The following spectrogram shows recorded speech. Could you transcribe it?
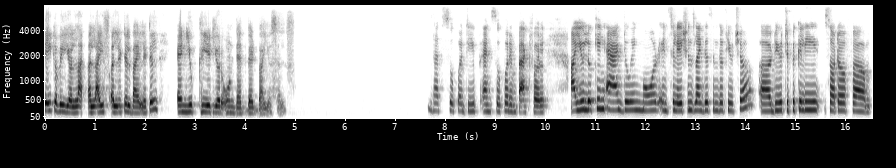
take away your li- life a little by little and you create your own deathbed by yourself That's super deep and super impactful. Are you looking at doing more installations like this in the future? Uh, do you typically sort of um,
